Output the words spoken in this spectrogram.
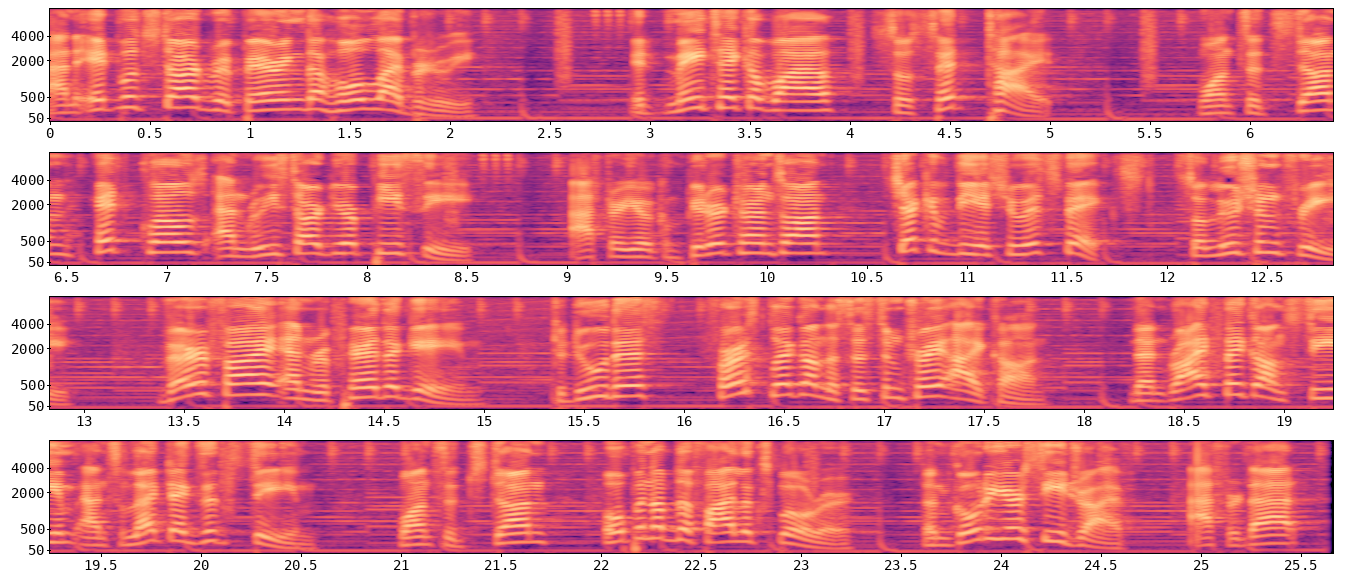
and it will start repairing the whole library. It may take a while, so sit tight. Once it's done, hit close and restart your PC. After your computer turns on, check if the issue is fixed. Solution free. Verify and repair the game. To do this, first click on the system tray icon. Then right click on Steam and select Exit Steam. Once it's done, open up the File Explorer. Then go to your C drive. After that,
